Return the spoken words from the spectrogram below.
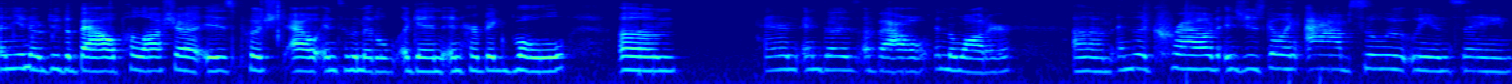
and you know do the bow. Palasha is pushed out into the middle again in her big bowl, um, and and does a bow in the water, um, and the crowd is just going absolutely insane.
